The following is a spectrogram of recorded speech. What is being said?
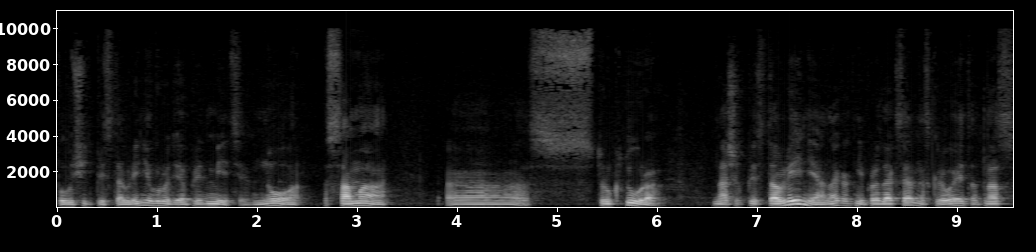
получить представление вроде о предмете. Но сама структура наших представлений, она, как ни парадоксально, скрывает от нас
